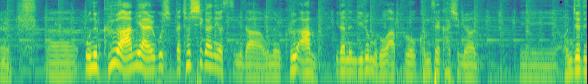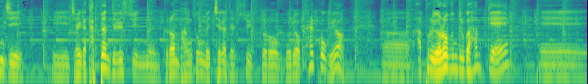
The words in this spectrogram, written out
예. 어, 오늘 그 암이 알고 싶다 첫 시간이었습니다. 오늘 그 암이라는 이름으로 앞으로 검색하시면 이, 언제든지 이, 저희가 답변 드릴 수 있는 그런 방송 매체가 될 수 있도록 노력할 거고요. 어, 앞으로 여러분들과 함께 에,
